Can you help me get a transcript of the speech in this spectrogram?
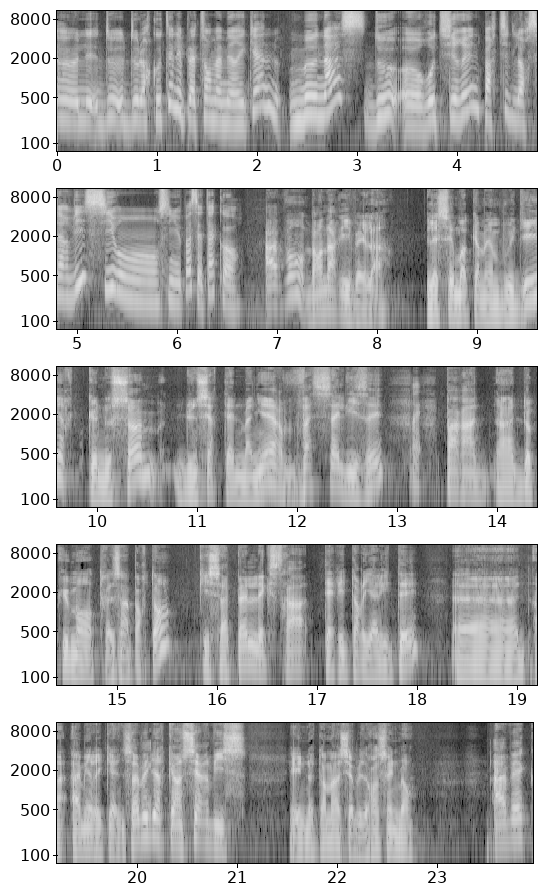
Euh, de, leur côté, les plateformes américaines menacent de euh, retirer une partie de leurs services si on ne signe pas cet accord. Avant d'en arriver là, laissez-moi quand même vous dire que nous sommes, d'une certaine manière, vassalisés par un, document très important qui s'appelle l'extraterritorialité euh, américaine. Ça veut dire qu'un service, et notamment un service de renseignement, avec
